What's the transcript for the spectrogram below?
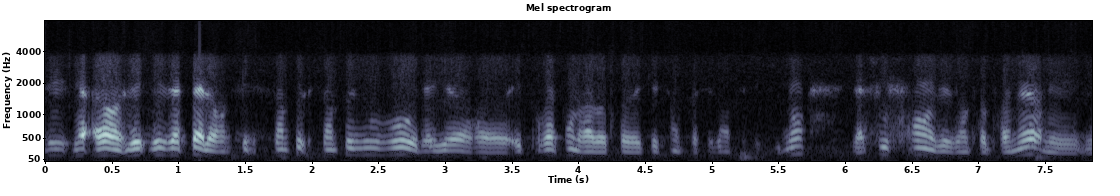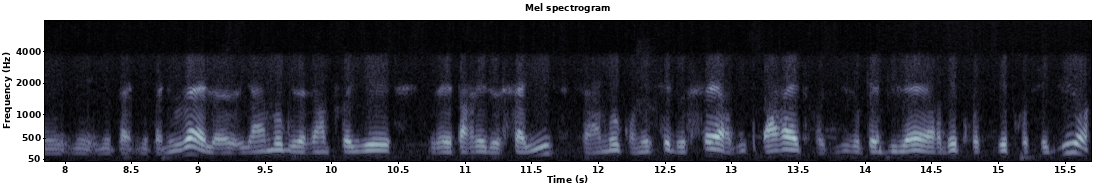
les, alors, les, appels, c'est un, peu, un peu nouveau d'ailleurs, euh, et pour répondre à votre question précédente, effectivement, la souffrance des entrepreneurs n'est pas, pas, nouvelle. Il y a un mot que vous avez employé, vous avez parlé de faillite, c'est un mot qu'on essaie de faire disparaître du vocabulaire des, des procédures.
